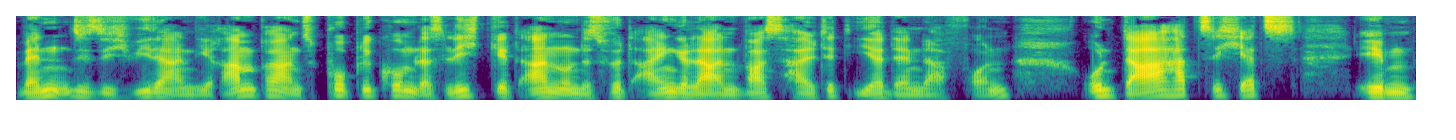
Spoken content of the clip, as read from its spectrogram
wenden sie sich wieder an die Rampe, ans Publikum, das Licht geht an und es wird eingeladen, was haltet ihr denn davon? Und da hat sich jetzt eben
